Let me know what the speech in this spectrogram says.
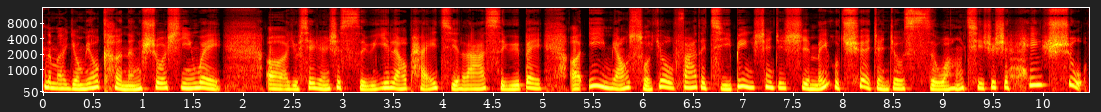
那么有没有可能说是因为，呃，有些人是死于医疗排挤啦，死于被呃疫苗所诱发的疾病，甚至是没有确诊就死亡，其实是黑数。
